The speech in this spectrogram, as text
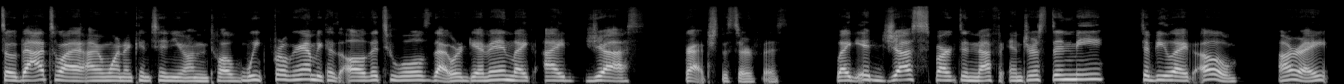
So that's why I want to continue on the 12 week program because all the tools that were given, like I just scratched the surface. Like it just sparked enough interest in me to be like, oh, all right.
